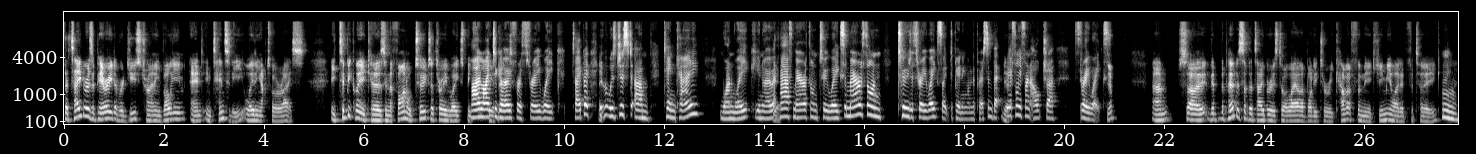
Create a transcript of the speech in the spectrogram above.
The taper is a period of reduced training volume and intensity leading up to a race. It typically occurs in the final two to three weeks I like to go for a three-week taper. If it was just um 10K one week, you know, a half marathon two weeks, a marathon two to three weeks, like depending on the person, but Yeah. definitely for an ultra, three weeks. Yep. Um, so the, the purpose of the taper is to allow the body to recover from the accumulated fatigue Mm.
